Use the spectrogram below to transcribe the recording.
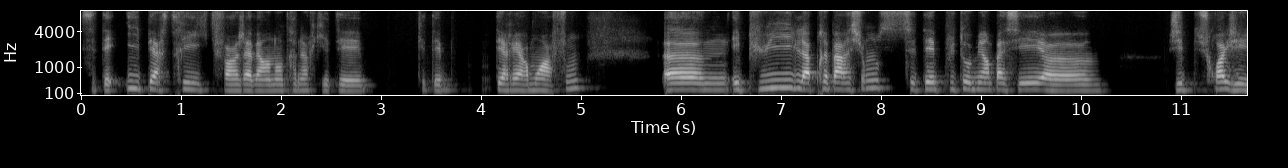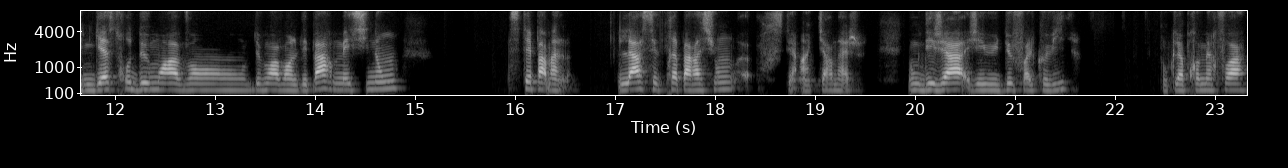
c'était hyper strict. Enfin, j'avais un entraîneur qui était, qui était derrière moi à fond. Euh, et puis, la préparation, c'était plutôt bien passé. Euh, je crois que j'ai eu une gastro deux mois, avant, deux mois avant le départ, mais sinon, c'était pas mal. Là, cette préparation, euh, c'était un carnage. Donc déjà, j'ai eu deux fois le Covid. Donc la première fois,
